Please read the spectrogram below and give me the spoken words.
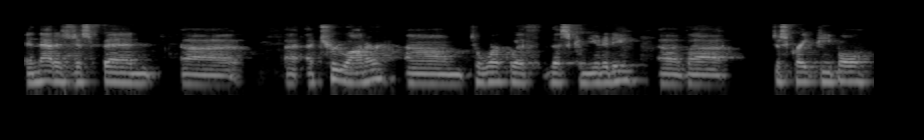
And that has just been uh, a, a, true honor um, to work with this community of uh, just great people,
